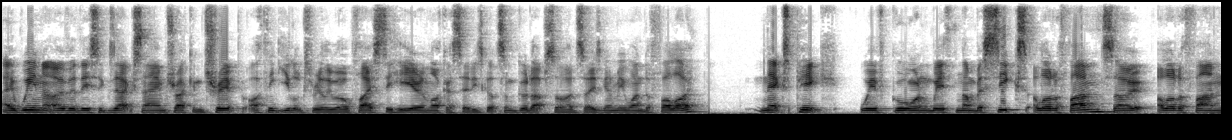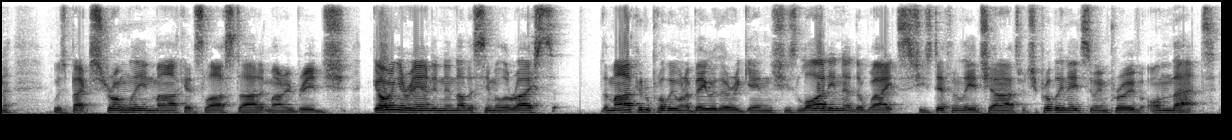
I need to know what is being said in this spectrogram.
a win over this exact same track and trip. I think he looks really well placed to here, and like I said, he's got some good upside, so he's going to be one to follow. Next pick, we've gone with number six, a lot of fun. So a lot of fun was backed strongly in markets last start at Murray Bridge. Going around in another similar race, the market will probably want to be with her again. She's light in at the weights. She's definitely a chance, but she probably needs to improve on that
